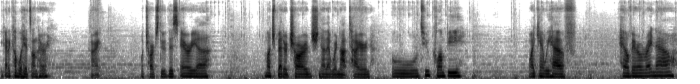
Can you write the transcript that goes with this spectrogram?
We got a couple hits on her. All right. We'll charge through this area. Much better charge now that we're not tired. Oh, too clumpy. Why can't we have Hail of Arrow right now?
